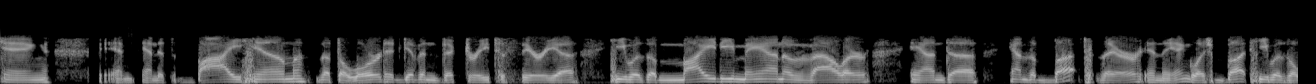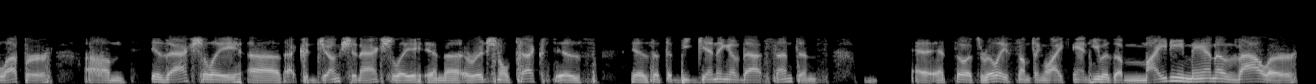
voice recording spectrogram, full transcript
king, and and it's by him that the Lord had given victory to Syria. He was a mighty man of valor, and uh, and the but there in the English, but he was a leper, um, is actually uh, that conjunction actually in the original text is is at the beginning of that sentence. And so it's really something like, and he was a mighty man of valor.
